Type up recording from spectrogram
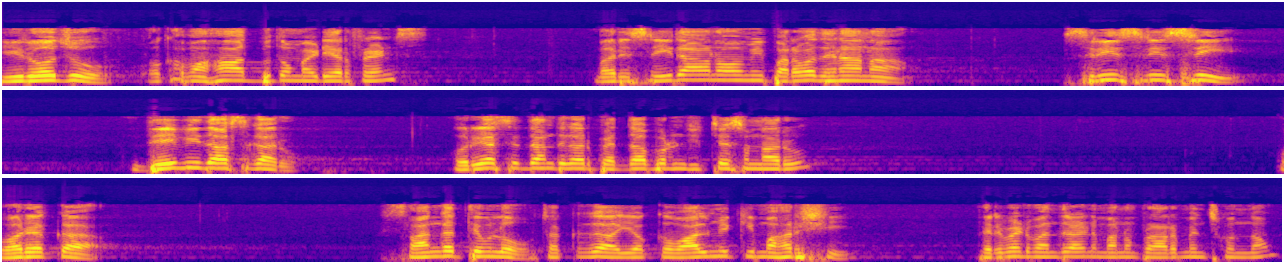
ఈరోజు ఒక మహా అద్భుతం మై డియర్ ఫ్రెండ్స్. మరి శ్రీరామనవమి పర్వదినాన శ్రీ శ్రీ శ్రీ దేవిదాస్ గారు ఒరియా సిద్ధాంత్ గారు పెద్దాపురం నుంచి ఇచ్చేస్తున్నారు. వారి యొక్క సాంగత్యంలో చక్కగా ఈ యొక్క వాల్మీకి మహర్షి పిరమిడ్ మందిరాన్ని మనం ప్రారంభించుకుందాం.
